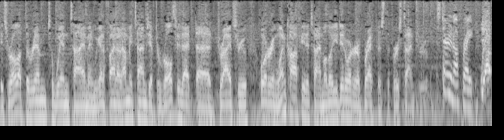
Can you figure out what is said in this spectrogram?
It's roll up the rim to win time, and we're going to find out how many times you have to roll through that uh, drive-through, ordering one coffee at a time. Although you did order a breakfast the first time through. Started off right. Yeah.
